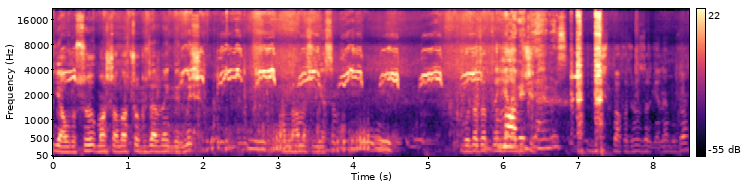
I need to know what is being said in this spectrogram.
yavrusu maşallah çok güzel renk vermiş. Allah'a mesut gelsin. Burada zaten yine bir çift, bir çift bakıcımız var gene burada.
